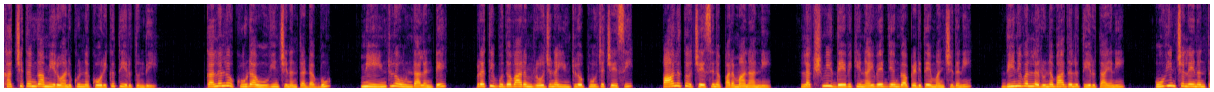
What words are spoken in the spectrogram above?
ఖచ్చితంగా మీరు అనుకున్న కోరిక తీరుతుంది. కలలో కూడా ఊహించినంత డబ్బు మీ ఇంట్లో ఉండాలంటే ప్రతి బుధవారం రోజున ఇంట్లో పూజ చేసి పాలతో చేసిన పరమానాన్ని లక్ష్మీదేవికి నైవేద్యంగా పెడితే మంచిదని దీనివల్ల రుణబాధలు తీరుతాయని ఊహించలేనంత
